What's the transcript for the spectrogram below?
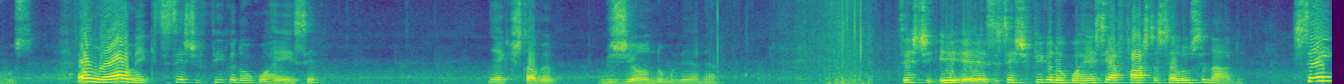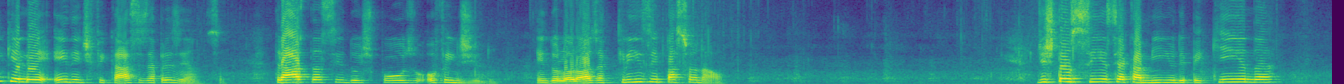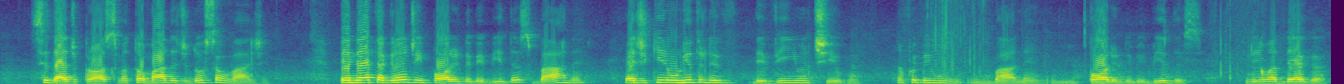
é um homem que se certifica da ocorrência, né, que estava vigiando a mulher, né? É, se certifica da ocorrência e afasta-se alucinado, sem que lhe identificasses a presença. Trata-se do esposo ofendido em dolorosa crise passional. Distancia-se a caminho de pequena cidade próxima, tomada de dor selvagem. Penetra grande empório de bebidas, bar, né? E adquire um litro de, de vinho antigo. Não foi bem um, um bar, né? Um empório de bebidas. Seria uma adega.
